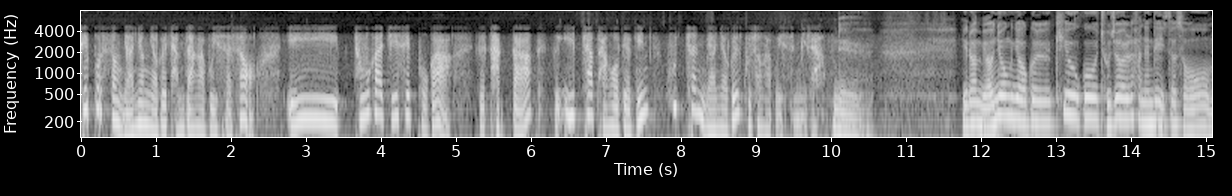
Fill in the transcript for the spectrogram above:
세포성 면역력을 담당하고 있어서 이 두 가지 세포가 그 각각 그 2차 방어벽인 후천 면역을 구성하고 있습니다. 네. 이런 면역력을 키우고 조절하는 데 있어서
